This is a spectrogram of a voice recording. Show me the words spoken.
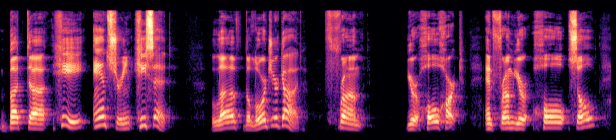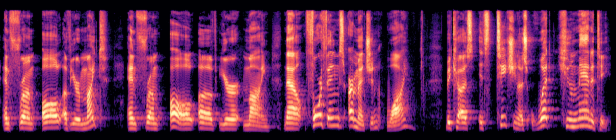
But uh, he answering, he said, Love the Lord your God from your whole heart and from your whole soul and from all of your might and from all of your mind. Now, four things are mentioned. Why? because it's teaching us what humanity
